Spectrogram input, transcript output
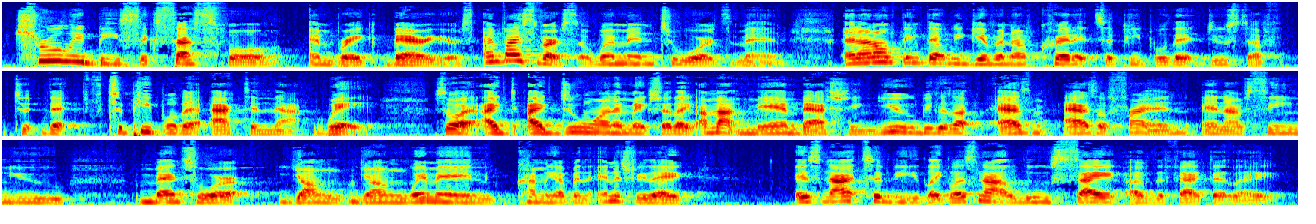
truly be successful and break barriers and vice versa women towards men. And i don't think that we give enough credit to people that do stuff to that to people that act in that way. So i i, I do want to make sure like i'm not man bashing you because I, as as a friend and i've seen you mentor young young women coming up in the industry like it's not to be like let's not lose sight of the fact that like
